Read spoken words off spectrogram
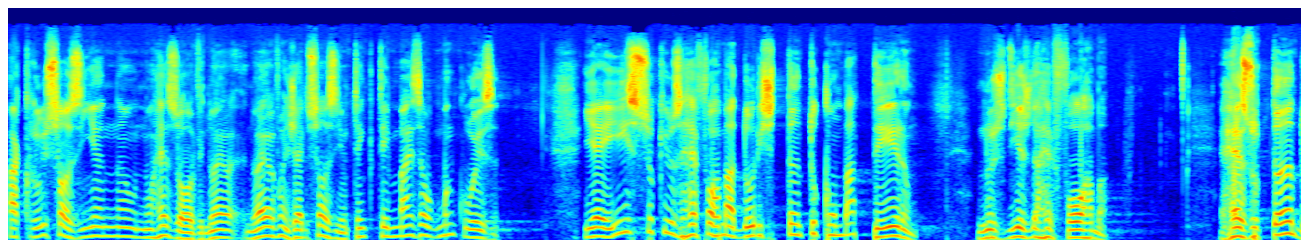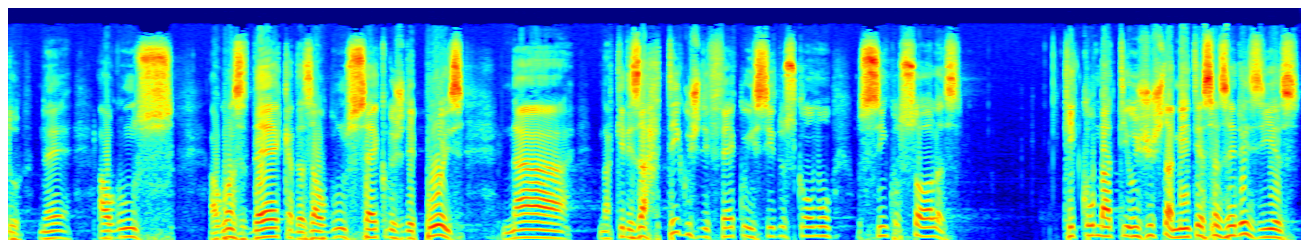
A cruz sozinha não, não resolve, não é, não é o evangelho sozinho, tem que ter mais alguma coisa. E é isso que os reformadores tanto combateram nos dias da reforma, resultando, né, alguns, algumas décadas, alguns séculos depois, na naqueles artigos de fé conhecidos como os cinco solas, que combatiam justamente essas heresias.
